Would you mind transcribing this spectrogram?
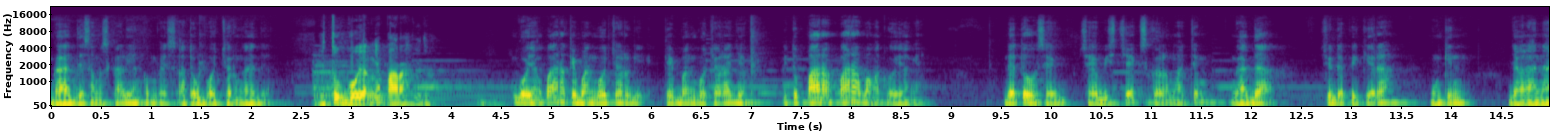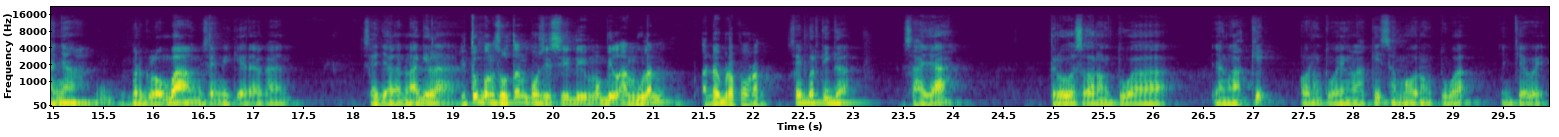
nggak ada sama sekali yang kempes atau bocor nggak ada. Itu goyangnya parah gitu. goyang parah kayak ban bocor kayak ban bocor aja. Itu parah parah banget goyangnya udah tuh saya saya habis cek segala macem nggak ada. Sudah pikirnya mungkin jalanannya bergelombang saya mikirnya kan. Saya jalan lagi lah. Itu Bang Sultan posisi di mobil ambulan ada berapa orang? saya bertiga. Saya terus orang tua yang laki orang tua yang laki sama orang tua yang cewek.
